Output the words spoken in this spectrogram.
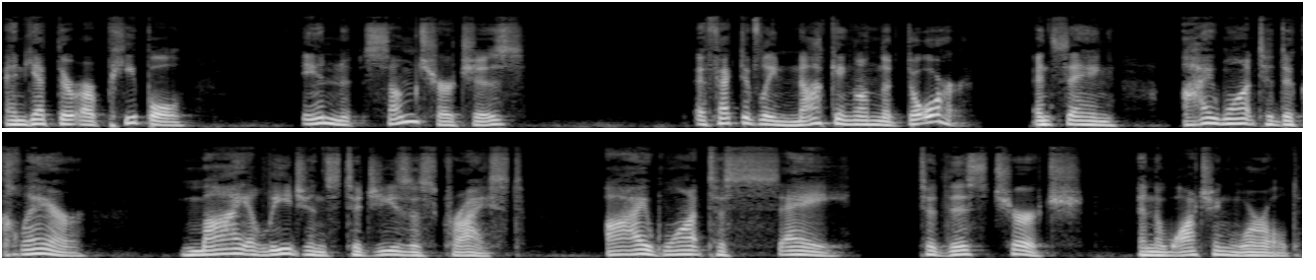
And yet there are people in some churches effectively knocking on the door and saying, I want to declare my allegiance to Jesus Christ. I want to say to this church and the watching world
